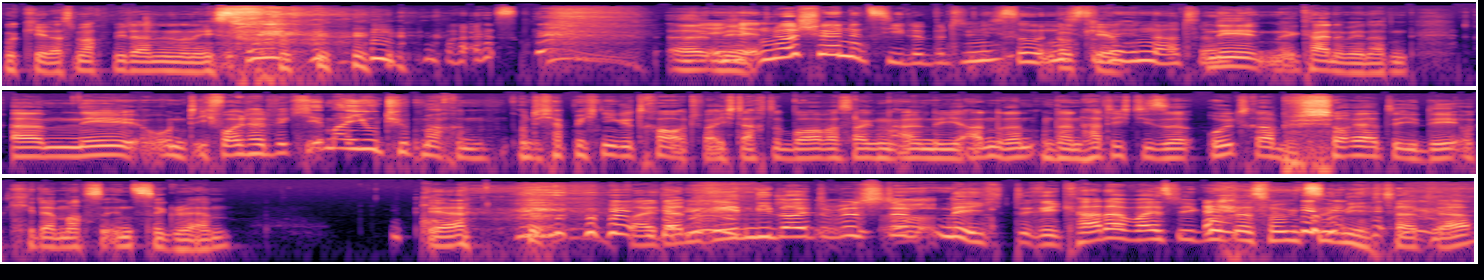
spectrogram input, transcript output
Okay, das machen wir dann in der nächsten Folge. Was? äh, nee. Hier, Nur schöne Ziele, bitte, nicht so, nicht Okay. so Behinderte. Nee, nee, keine Behinderten. Ähm, nee, und ich wollte halt wirklich immer YouTube machen. Und ich habe mich nie getraut, weil ich dachte, boah, was sagen alle die anderen? Und dann hatte ich diese ultra bescheuerte Idee, okay, dann machst du Instagram. Ja, weil dann reden die Leute bestimmt nicht. Ricarda weiß, wie gut das funktioniert hat, ja.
